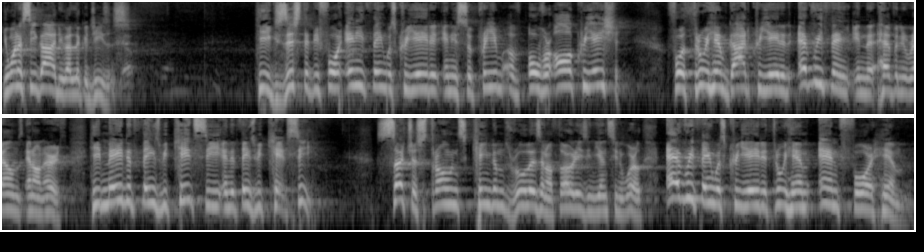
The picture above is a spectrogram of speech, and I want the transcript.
You want to see God, you got to look at Jesus. Yep. He existed before anything was created and is supreme of over all creation. For through him God created everything in the heavenly realms and on earth. He made the things we can't see and the things we can't see. Such as thrones, kingdoms, rulers, and authorities in the unseen world. Everything was created through him and for him.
